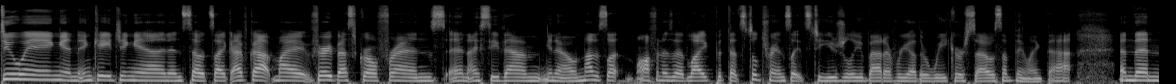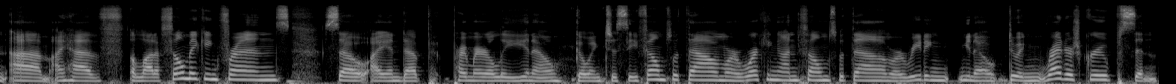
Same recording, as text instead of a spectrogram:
doing and engaging in. And so it's like I've got my very best girlfriends, and I see them, you know, not as often as I'd like, but that still translates to usually about every other week or so, something like that. And then um, I have a lot of filmmaking friends, so I end up primarily, you know, going to see films with them or working on films with them or reading, you know, doing writers groups and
